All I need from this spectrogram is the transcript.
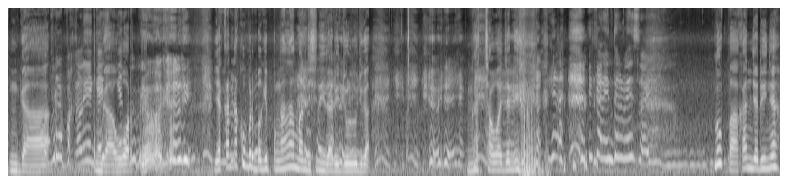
enggak berapa kali ya guys? nggak worth it. kali? Ya kan aku berbagi pengalaman di sini dari dulu juga. Ngacau aja nih. Ikan intermezzo ya. Lupa kan jadinya.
